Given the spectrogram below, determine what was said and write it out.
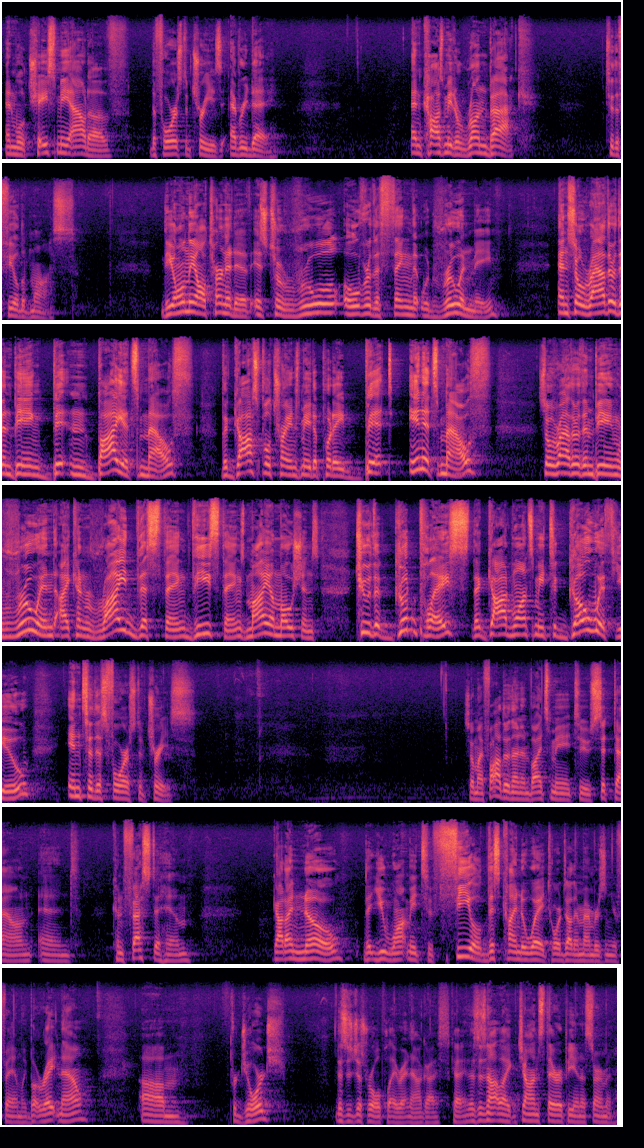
and will chase me out of the forest of trees every day and cause me to run back to the field of moss. The only alternative is to rule over the thing that would ruin me and so rather than being bitten by its mouth, the gospel trains me to put a bit in its mouth. So rather than being ruined, I can ride this thing, these things, my emotions, to the good place that God wants me to go with you into this forest of trees. So my father then invites me to sit down and confess to him God, I know that you want me to feel this kind of way towards other members in your family. But right now, um, for George, this is just role play right now, guys, okay? This is not like Jon's therapy in a sermon.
